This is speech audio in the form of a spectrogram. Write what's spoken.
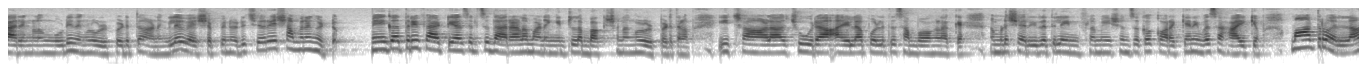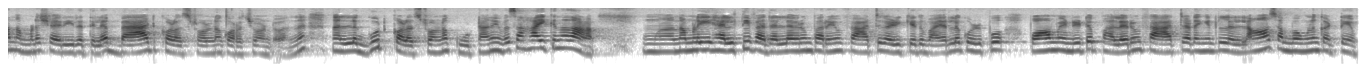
കാര്യങ്ങളും കൂടി നിങ്ങൾ ഉൾപ്പെടുത്തുകയാണെങ്കിൽ വിശപ്പിന് ഒരു ചെറിയ ശമനം കിട്ടും. ഒമേഗ ത്രീ ഫാറ്റി ആസിഡ്സ് ധാരാളം അടങ്ങിയിട്ടുള്ള ഭക്ഷണങ്ങൾ ഉൾപ്പെടുത്തണം. ഈ ചാള ചൂര അയല പോലത്തെ സംഭവങ്ങളൊക്കെ നമ്മുടെ ശരീരത്തിലെ ഇൻഫ്ലമേഷൻസ് ഒക്കെ കുറയ്ക്കാൻ ഇവ സഹായിക്കും. മാത്രമല്ല നമ്മുടെ ശരീരത്തിലെ ബാഡ് കൊളസ്ട്രോളിനെ കുറച്ചു കൊണ്ടുവന്ന് നല്ല ഗുഡ് കൊളസ്ട്രോളിനെ കൂട്ടാൻ ഇവ സഹായിക്കുന്നതാണ്. നമ്മൾ ഈ ഹെൽത്തി ഫാറ്റ് എല്ലാവരും പറയും ഫാറ്റ് കഴിക്കരുത്. വയറിലെ കൊഴുപ്പ് പോകാൻ വേണ്ടിയിട്ട് പലരും ഫാറ്റ് അടങ്ങിയിട്ടുള്ള എല്ലാ സംഭവങ്ങളും കട്ട് ചെയ്യും.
